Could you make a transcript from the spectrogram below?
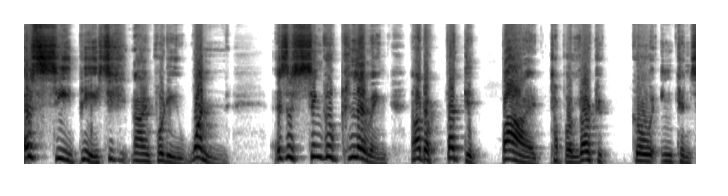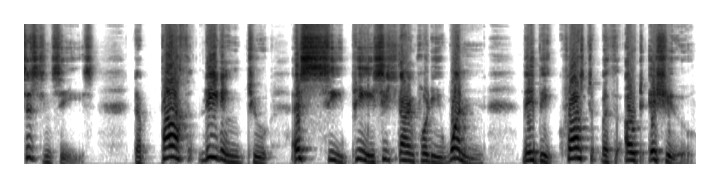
SCP-6941 is a single clearing not affected by topological inconsistencies. The path leading to SCP-6941 may be crossed without issue.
